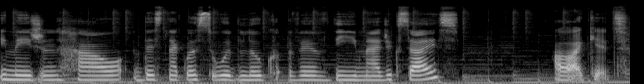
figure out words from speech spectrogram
imagine how this necklace would look with the magic size. I like it.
